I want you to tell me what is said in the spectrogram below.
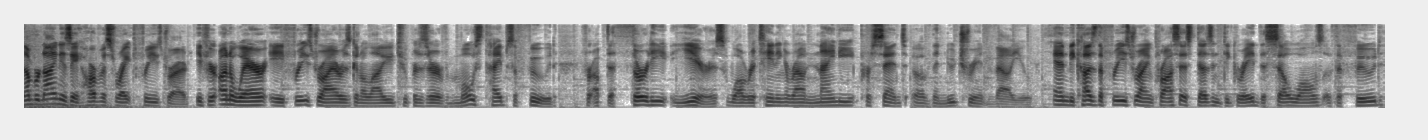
Number 9 is a Harvest Right freeze dryer. If you're unaware, a freeze dryer is going to allow you to preserve most types of food for up to 30 years while retaining around 90% of the nutrient value. And because the freeze drying process doesn't degrade the cell walls of the food,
